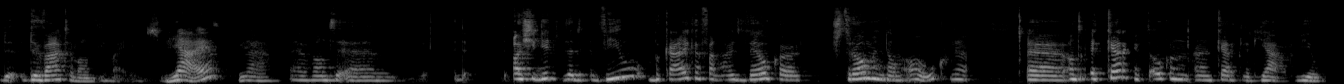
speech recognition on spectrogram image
de, de Waterman in mij is. Ja, hè? Ja. Uh, want uh, als je dit het wiel bekijken vanuit welke stroming dan ook. Ja. Uh, want een kerk heeft ook een, een kerkelijk jaarwiel.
